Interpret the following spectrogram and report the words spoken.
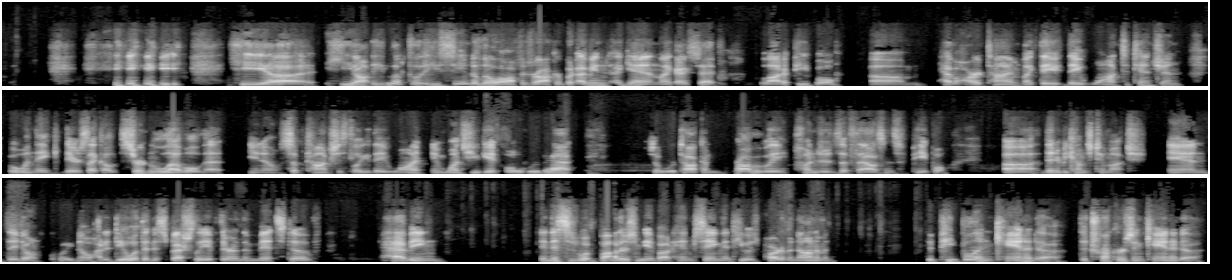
he he uh he he looked he seemed a little off his rocker but i mean again like i said a lot of people um have a hard time like they they want attention but when they there's like a certain level that you know subconsciously they want and once you get over that so we're talking probably hundreds of thousands of people uh then it becomes too much and they don't quite know how to deal with it especially if they're in the midst of having and this is what bothers me about him saying that he was part of Anonymous. The people in Canada, the truckers in Canada,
